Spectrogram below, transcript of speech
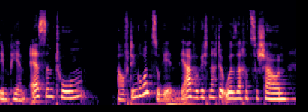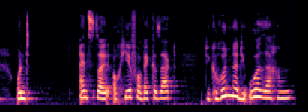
dem PMS-Symptom auf den Grund zu gehen, ja, wirklich nach der Ursache zu schauen. Und eins sei auch hier vorweg gesagt, die Gründe, die Ursachen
